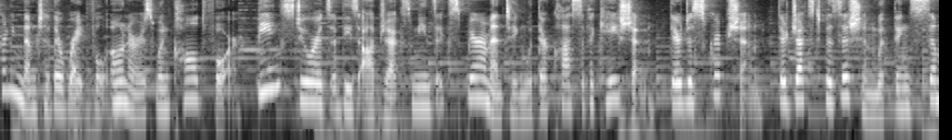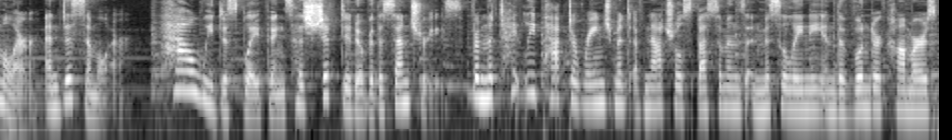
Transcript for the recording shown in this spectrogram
returning them to their rightful owners when called for. Being stewards of these objects means experimenting with their classification, their description, their juxtaposition with things similar and dissimilar how we display things has shifted over the centuries. From the tightly packed arrangement of natural specimens and miscellany in the Wunderkammers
